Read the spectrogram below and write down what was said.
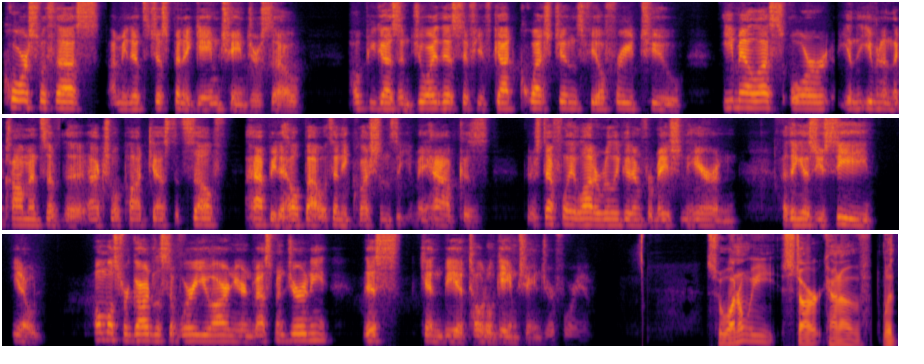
course with us. I mean, it's just been a game changer. So, hope you guys enjoy this. If you've got questions, feel free to email us or in the, even in the comments of the actual podcast itself. Happy to help out with any questions that you may have because there's definitely a lot of really good information here. And I think as you see, you know, almost regardless of where you are in your investment journey, this can be a total game changer for you. So why don't we start kind of with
